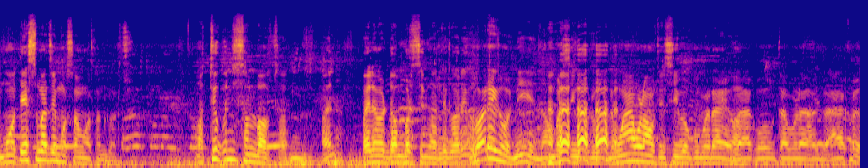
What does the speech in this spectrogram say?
म त्यसमा चाहिँ म समर्थन गर्छु। त्यो पनि सम्भव छ। होइन? पहिलाबाट डम्बर सिंहहरूले गरेको गरेको नि नम्बर सिंहहरू उहाँबाट आउँथ्यो शिव कुमार राईहरू आएको उताबाट आएकै।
